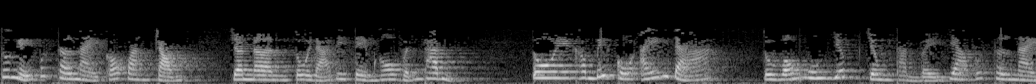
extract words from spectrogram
Tôi nghĩ bức thơ này có quan trọng, Cho nên tôi đã đi tìm Ngô Vĩnh Thanh. Tôi không biết cô ấy đã Tôi vốn muốn giúp Trung Thành Vĩ giao bức thư này.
